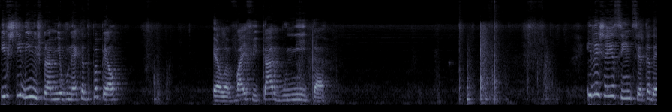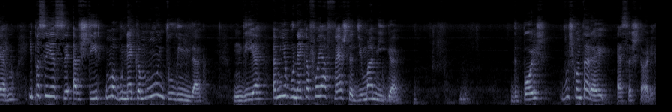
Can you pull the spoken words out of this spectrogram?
e vestidinhos para a minha boneca de papel. Ela vai ficar bonita. E deixei assim de ser caderno e passei a, vestir uma boneca muito linda. Um dia, a minha boneca foi à festa de uma amiga. Depois vos contarei essa história.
